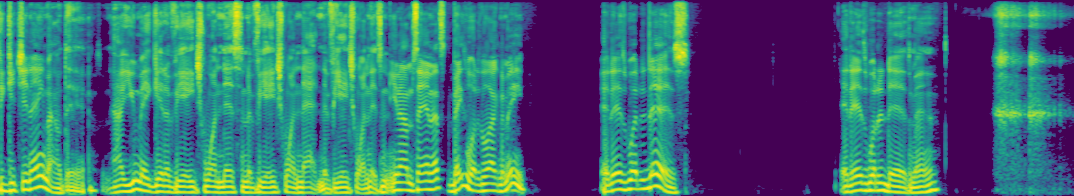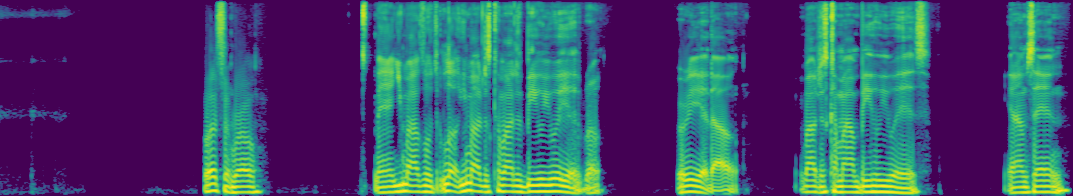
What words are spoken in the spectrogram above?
to get your name out there. So now you may get a VH1 this and a VH1 that and a VH1 this. And you know what I'm saying? That's basically what it look like to me. It is what it is. It is what it is, man. Listen, bro. Man, you might as well look, you might as well just come out and just be who you is, bro. For real, dog. You might well just come out and be who you is. You know what I'm saying?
